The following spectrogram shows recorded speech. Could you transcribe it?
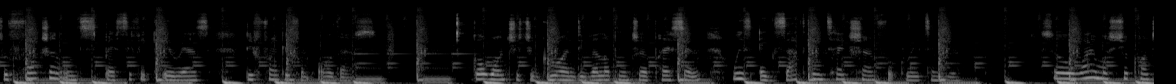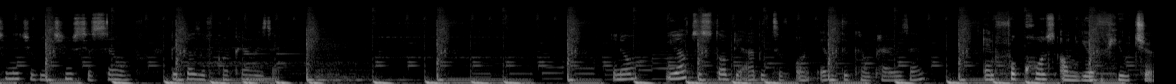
to function in specific areas differently from others. God wants you to grow and develop into a person with exact intention for creating you. So, why must you continue to reduce yourself because of comparison? You know, you have to stop the habit of unhealthy comparison and focus on your future.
